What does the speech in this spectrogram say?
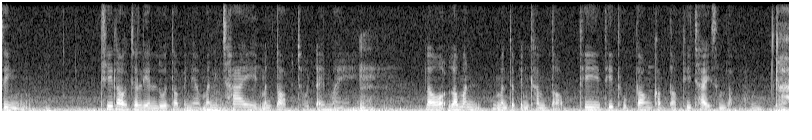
สิ่งที่เราจะเรียนรู้ต่อไปเนี้ยมันใช่ มันตอบโจทย์ได้ไหมอืมแล้วแล้วมันมันจะเป็นคำตอบที่ที่ถูกต้องคำตอบที่ใช่สำหรับคุณ ค่ะ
